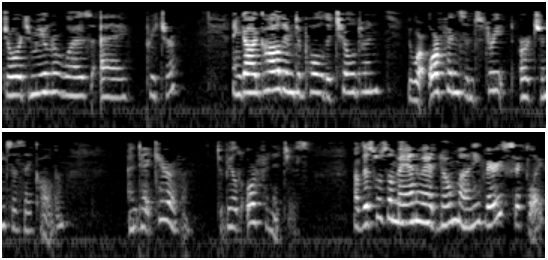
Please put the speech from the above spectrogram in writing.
George Mueller was a preacher, and God called him to pull the children who were orphans and street urchins, as they called them, and take care of them, to build orphanages. Now, this was a man who had no money, very sickly,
